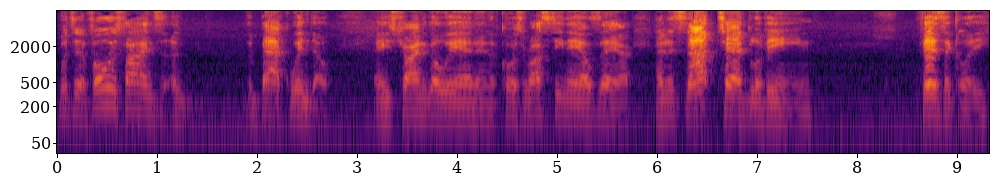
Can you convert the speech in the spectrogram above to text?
what's it? Fuller finds uh, the back window, and he's trying to go in, and of course Rusty Nail's there, and it's not Ted Levine. Physically,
